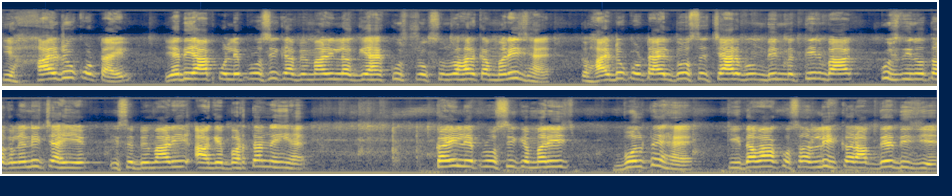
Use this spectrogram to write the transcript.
कि हाइड्रोकोटाइल यदि आपको लेप्रोसी का बीमारी लग गया है, कुछ रोग सुनवाहर का मरीज़ है तो हाइड्रोकोटाइल दो से चार बूंद दिन में तीन बार कुछ दिनों तक लेनी चाहिए। इससे बीमारी आगे बढ़ता नहीं है। कई लेप्रोसी के मरीज़ बोलते हैं कि दवा को सर लिख कर आप दे दीजिए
